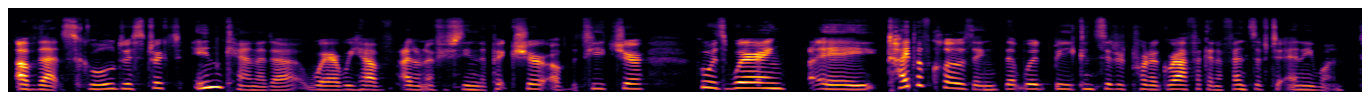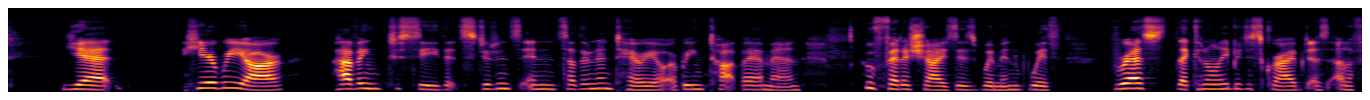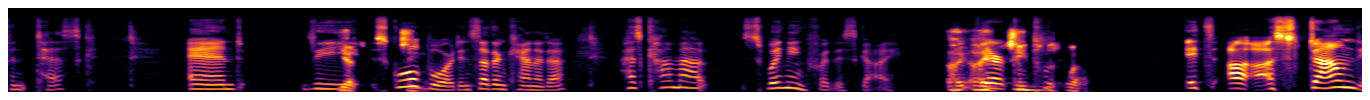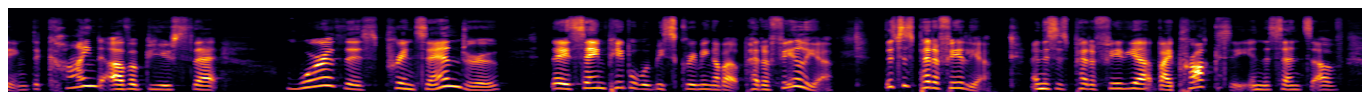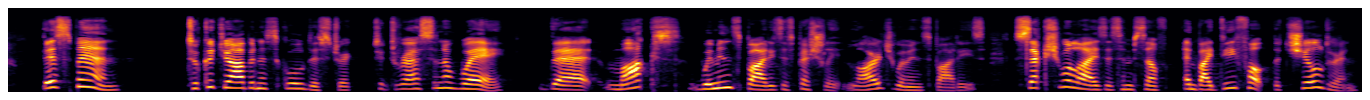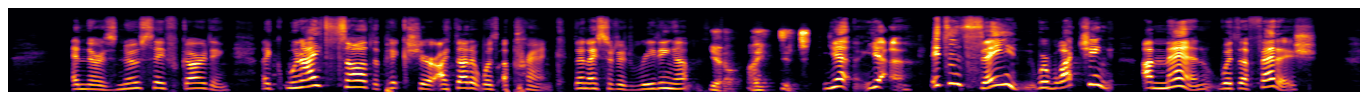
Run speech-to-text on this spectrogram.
of that school district in Canada where we have, I don't know if you've seen the picture of the teacher who is wearing a type of clothing that would be considered pornographic and offensive to anyone. Yet here we are having to see that students in southern Ontario are being taught by a man who fetishizes women with breasts that can only be described as elephantesque. And the Yes, school board in southern Canada has come out swinging for this guy. I, I've seen it as well. it's uh, astounding the kind of abuse that were this Prince Andrew, the same people would be screaming about pedophilia. This is pedophilia, and this is pedophilia by proxy in the sense of this man took a job in a school district to dress in a way that mocks women's bodies, especially large women's bodies, sexualizes himself, and by default, the children and there is no safeguarding. Like when I saw the picture, I thought it was a prank. Then I started reading up. Yeah, I did. Yeah, yeah. It's insane. We're watching a man with a fetish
